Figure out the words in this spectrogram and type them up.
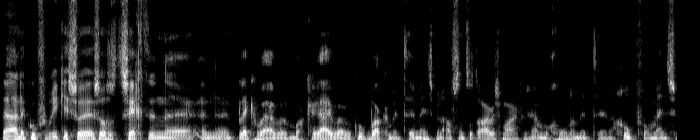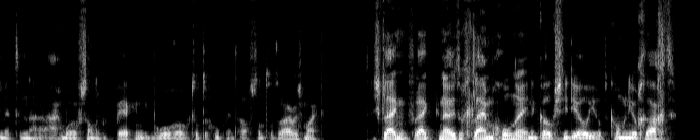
Ja, de koekfabriek is eh, zoals het zegt een, eh, een plek waar we, een bakkerij waar we koek bakken met mensen met een afstand tot de arbeidsmarkt. We zijn begonnen met een groep van mensen met een aangeboren verstandelijke beperking. Die behoren ook tot de groep met afstand tot de arbeidsmarkt. Dus klein, vrij kneuterig klein begonnen in een kookstudio hier op de Krommenieuwgracht.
